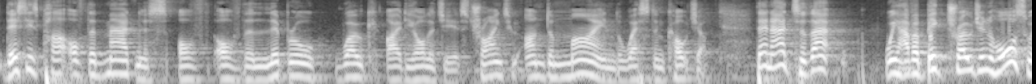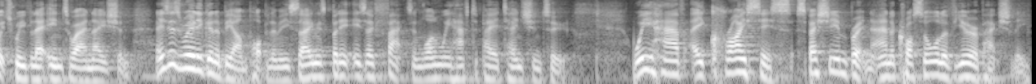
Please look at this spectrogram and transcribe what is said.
This is part of the madness of, of the liberal woke ideology. It's trying to undermine the Western culture. Then add to that, we have a big Trojan horse which we've let into our nation. This is really going to be unpopular, me saying this, but it is a fact and one we have to pay attention to. We have a crisis, especially in Britain and across all of Europe, actually,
